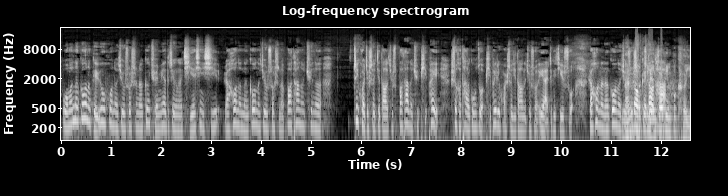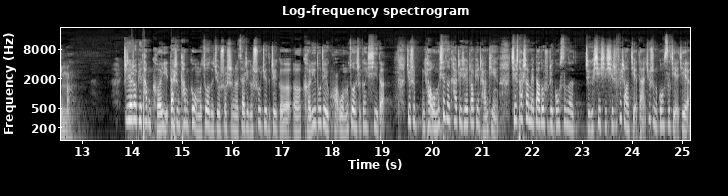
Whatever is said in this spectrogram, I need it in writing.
我们能够呢给用户呢，就是说是呢更全面的这个呢企业信息，然后呢能够呢就是说是呢帮他呢去呢这块就涉及到就是帮他呢去匹配适合他的工作，匹配这块涉及到呢就说 AI 这个技术，然后呢能够呢就是说给到他。招聘不可以吗？直接招聘他们可以，但是他们跟我们做的就是说是呢，在这个数据的这个呃可立度这一块，我们做的是更细的。就是你看我们现在看这些招聘产品，其实它上面大多数这公司呢这个信息其实非常简单，就是呢公司简介，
